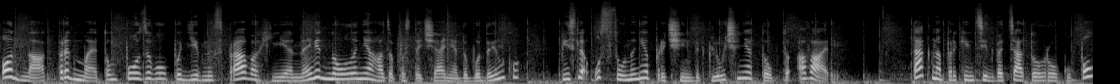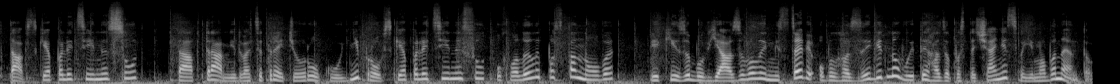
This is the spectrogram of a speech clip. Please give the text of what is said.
однак предметом позову у подібних справах є невідновлення газопостачання до будинку після усунення причин відключення, тобто аварії. Так, наприкінці 2020 року Полтавський апеляційний суд та в травні 23-го року Дніпровський апеляційний суд ухвалили постанови, які зобов'язували місцеві облгази відновити газопостачання своїм абонентам.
